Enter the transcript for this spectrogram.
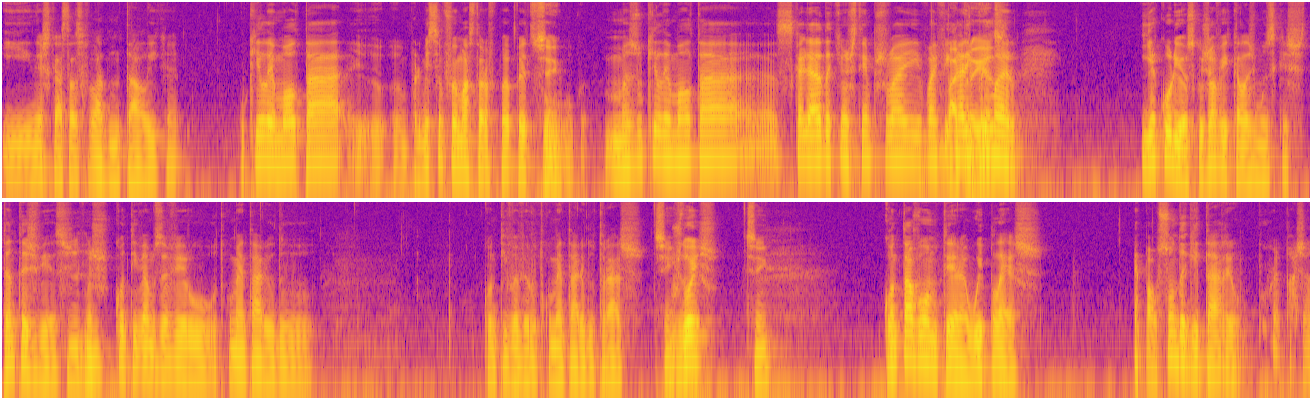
e neste caso estás a falar de Metallica, o Kill Em All está. Para mim sempre foi Master of Puppets, o- mas o Kill Em All está. Se calhar daqui a uns tempos vai, vai ficar para em esse. primeiro. E é curioso que eu já ouvi aquelas músicas tantas vezes, Uhum. mas quando tivemos a ver o, o documentário do. Quando estive a ver o documentário do Trash, Sim. os dois, Sim, quando estavam a meter a Whiplash, é pá, o som da guitarra, eu, porra, pá, já,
